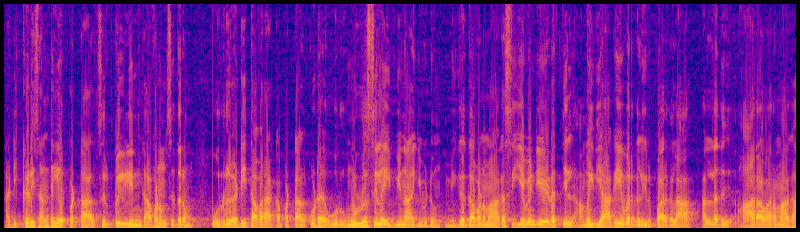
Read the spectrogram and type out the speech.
அடிக்கடி சண்டை ஏற்பட்டால் சிற்பிகளின் கவனம் சிதறும். ஒரு அடி தவறாக்கப்பட்டால் கூட ஒரு முழு சிலை வீணாகிவிடும். மிக கவனமாக செய்ய வேண்டிய இடத்தில் அமைதியாக இவர்கள் இருப்பார்களா? அல்லது ஆரவாரமாக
